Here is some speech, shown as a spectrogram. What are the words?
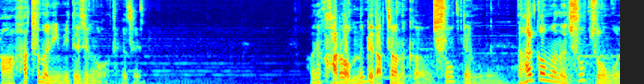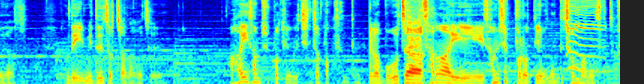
아, 하트는 이미 늦은 것 같아, 그치? 그냥 가로 없는 게 낫지 않을까? 추업 때문에. 할 거면은 추업 좋은 거야. 근데 이미 늦었잖아? 아, 하이 30% 띄우기 진짜 빡센데? 내가 모자 상하이 30% 띄웠는데 천만원 썼잖아.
